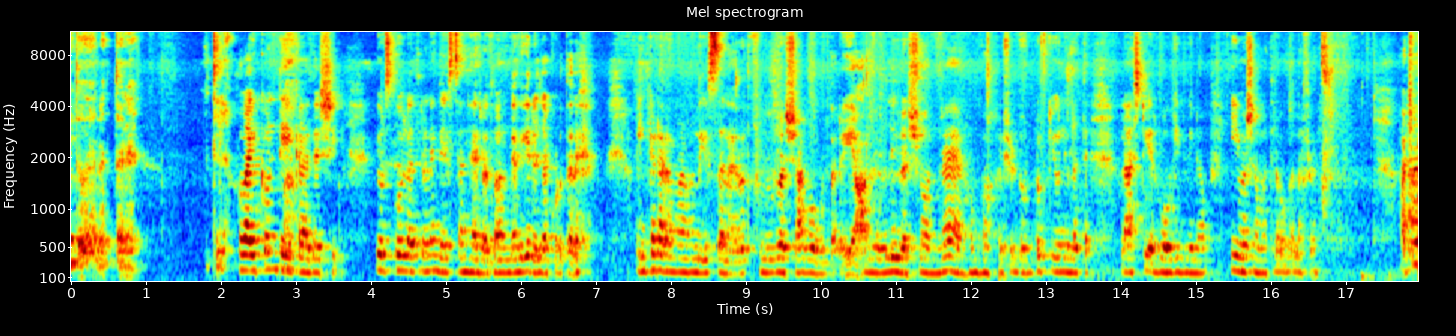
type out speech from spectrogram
ಇದು ಏನಂತಾರೆ? ಗೊತ್ತಿಲ್ಲ. ವೈಕುಂಠ ಏಕಾದಶಿ ಇವ್ರ ಸ್ಕೂಲ್ ಹತ್ರನೇ ದೇವಸ್ಥಾನ ಇರೋದು ಹಂಗಾಗಿ ರಜಾ ಕೊಡ್ತಾರೆ. ವೆಂಕಟರಮಣ ದೇವಸ್ಥಾನ ಇರೋದು ಫುಲ್ ರಶ್ ಆಗೋಗ್ಬಿಡ್ತಾರೆ. ಯಾವ ಲೆವೆಲಿಗೆ ರಶ್ಶು ಅಂದರೆ ಹಬ್ಬ ಎಷ್ಟು ದೊಡ್ಡ ಕ್ಯೂ ನಿಲ್ಲತ್ತೆ. ಲಾಸ್ಟ್ ಇಯರ್ ಹೋಗಿದ್ವಿ ನಾವು. ಈ ವರ್ಷ ಮಾತ್ರ ಹೋಗಲ್ಲ ಫ್ರೆಂಡ್ಸ್ ಅಷ್ಟು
